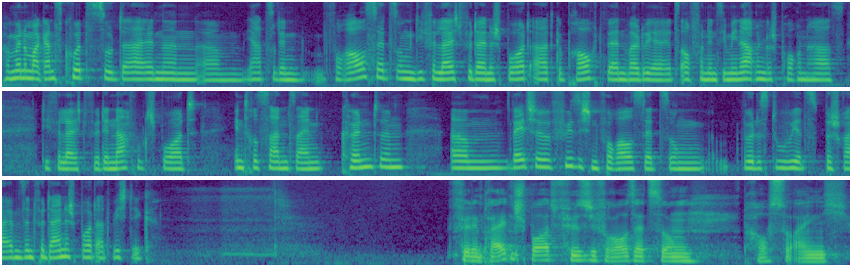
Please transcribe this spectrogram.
Kommen wir nochmal ganz kurz zu deinen, ähm, ja, zu den Voraussetzungen, die vielleicht für deine Sportart gebraucht werden, weil du ja jetzt auch von den Seminaren gesprochen hast, die vielleicht für den Nachwuchssport interessant sein könnten. Ähm, welche physischen Voraussetzungen würdest du jetzt beschreiben, sind für deine Sportart wichtig? Für den Breitensport physische Voraussetzungen brauchst du eigentlich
